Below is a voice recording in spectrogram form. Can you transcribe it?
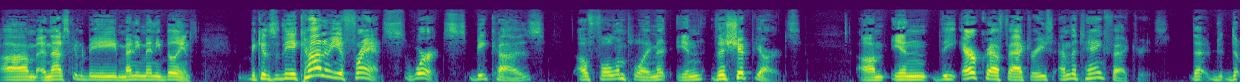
Um, and that's going to be many, many billions. Because the economy of France works because of full employment in the shipyards, um, in the aircraft factories, and the tank factories. That,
